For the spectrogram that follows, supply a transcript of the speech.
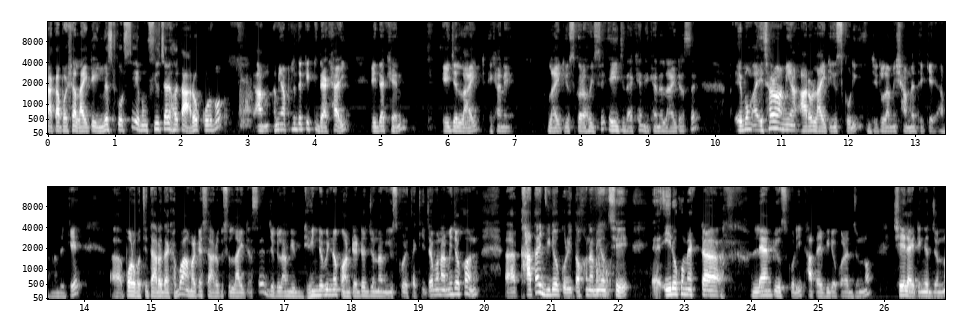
টাকা পয়সা লাইটে ইনভেস্ট করছি এবং ফিউচারে হয়তো আরও করব। আমি আপনাদেরকে একটু দেখাই। এই দেখেন, এই যে লাইট এখানে লাইট ইউজ করা হয়েছে এই যে দেখেন এখানে লাইট আছে। এবং এছাড়াও আমি আরও লাইট ইউজ করি। যেগুলো আমি সামনে থেকে আপনাদেরকে পরবর্তীতে আরও দেখাবো। আমার কাছে আরও কিছু লাইট আছে যেগুলো আমি ভিন্ন, ভিন্ন কন্টেন্টের জন্য আমি ইউজ করে থাকি। যেমন আমি যখন খাতায় ভিডিও করি তখন আমি হচ্ছে এ এরকম একটা ল্যাম্প ইউজ করি খাতায় ভিডিও করার জন্য, সেই লাইটিংয়ের জন্য।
